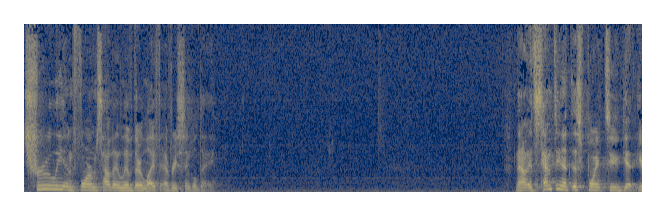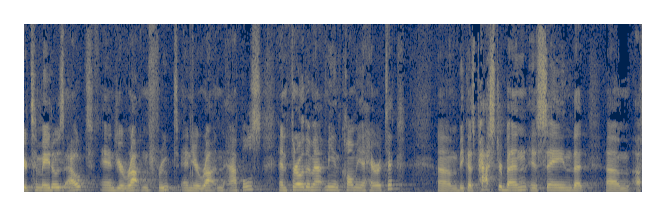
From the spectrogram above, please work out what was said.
truly informs how they live their life every single day. Now, it's tempting at this point to get your tomatoes out and your rotten fruit and your rotten apples and throw them at me and call me a heretic um, because Pastor Ben is saying that um, a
